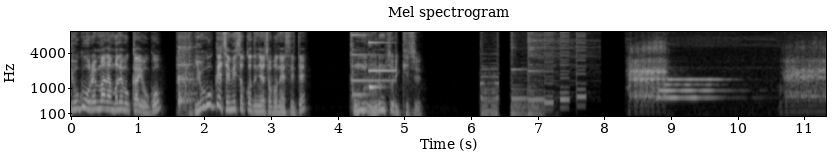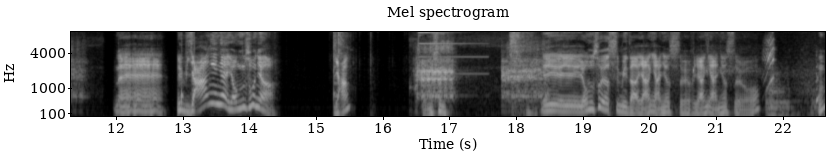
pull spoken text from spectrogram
요거 오랜만에 한번 해볼까 요거? 요거 꽤 재밌었거든요 저번에 했을 때. 동물 울음소리 퀴즈. 네. 양이냐 염소냐? 양? 염소. 예, 예, 예, 염소였습니다. 양이 아니었어요. 양이 아니었어요. 응?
